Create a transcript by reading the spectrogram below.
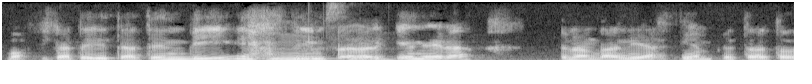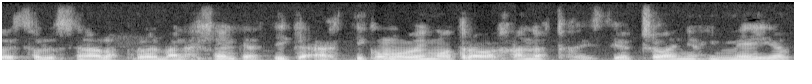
vos fíjate que te atendí mm, sin saber quién era, pero en realidad siempre trato de solucionar los problemas de la gente, así que así como vengo trabajando estos 18 años y medio,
